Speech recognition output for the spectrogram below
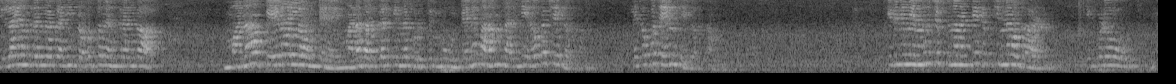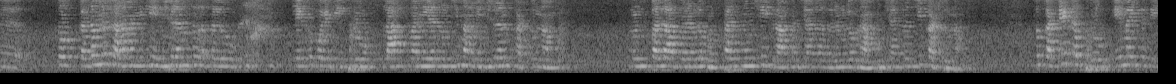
జిల్లా యంత్రంగా కానీ ప్రభుత్వ యంత్రంగా మన పేరోల్లో ఉంటేనే మన వర్కర్ కింద గుర్తింపు ఉంటేనే మనం దానికి ఏదో ఒక చేయగలుగుతాం. లేకపోతే ఏం చేయగలుగుతాం ఇది నేను ఎందుకు చెప్తున్నానంటే ఇది ఒక చిన్న ఉదాహరణ. ఇప్పుడు సో గతంలో చాలా మందికి ఇన్సూరెన్స్ అసలు లేకపోయేది. ఇప్పుడు లాస్ట్ వన్ ఇయర్ నుంచి మనం ఇన్సూరెన్స్ కడుతున్నాము. మున్సిపల్ ఆధ్వర్యంలో మున్సిపాలిటీ నుంచి గ్రామ పంచాయతీ ఆధ్వర్యంలో గ్రామ పంచాయతీ నుంచి కడుతున్నాము. సో కట్టేటప్పుడు ఏమవుతుంది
